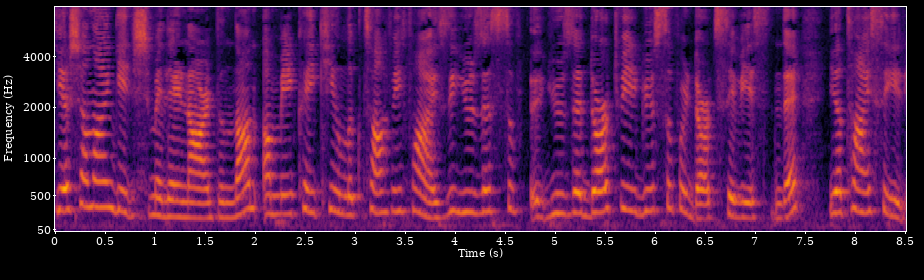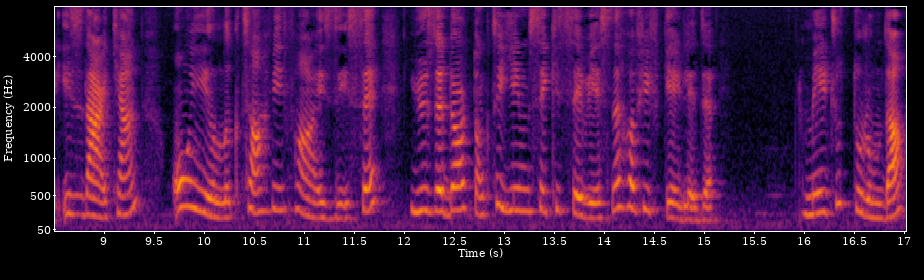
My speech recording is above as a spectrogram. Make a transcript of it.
Yaşanan gelişmelerin ardından Amerika 2 yıllık tahvil faizi %4,04 seviyesinde yatay seyir izlerken 10 yıllık tahvil faizi ise %4.28 seviyesine hafif geriledi. Mevcut durumda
